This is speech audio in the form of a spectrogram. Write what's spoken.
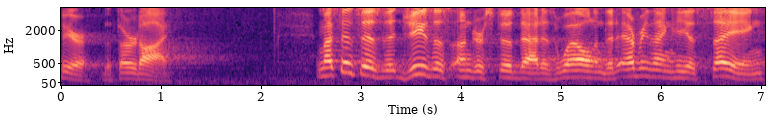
Here, the third eye. My sense is that Jesus understood that as well, and that everything he is saying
